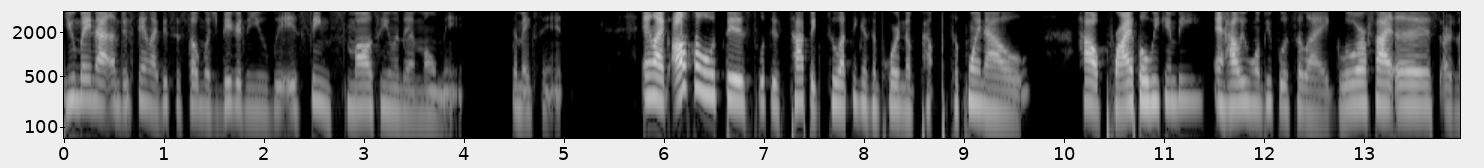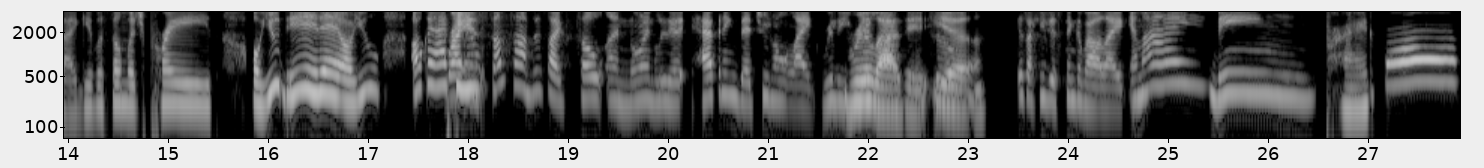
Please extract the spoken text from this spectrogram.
you may not understand like this is so much bigger than you, but it seems small to you in that moment. That makes sense. And like also with this with this topic too, I think it's important to to point out how prideful we can be and how we want people to like glorify us or like give us so much praise. Oh, you did that, or you okay? I right. see you And sometimes it's like so unknowingly that happening that you don't like really realize realize, it. it. Yeah, It's like you just think about like, am I being prideful.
